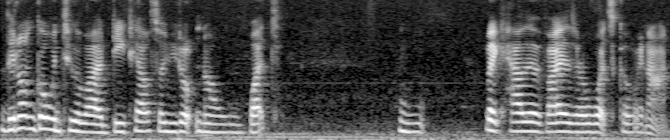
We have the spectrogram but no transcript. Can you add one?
They don't go into a lot of detail, so you don't know what like how to advise or what's going on.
